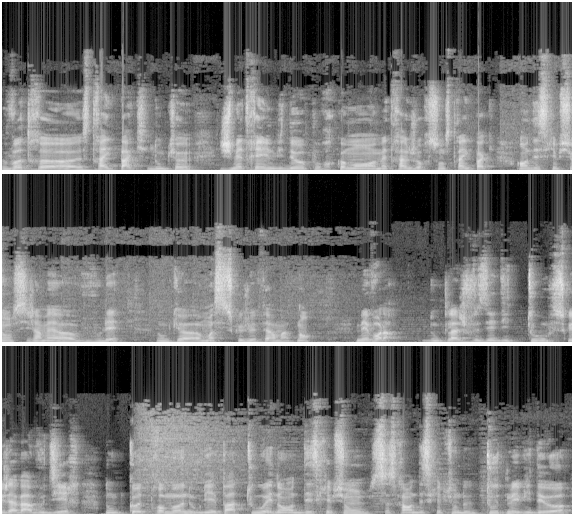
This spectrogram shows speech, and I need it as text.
votre euh, strike pack. Donc je mettrai une vidéo pour comment mettre à jour son strike pack en description si jamais vous voulez. Donc moi c'est ce que je vais faire maintenant. Mais voilà, donc là, je vous ai dit tout ce que j'avais à vous dire. Donc code promo, n'oubliez pas, tout est dans description. Ce sera en description de toutes mes vidéos,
